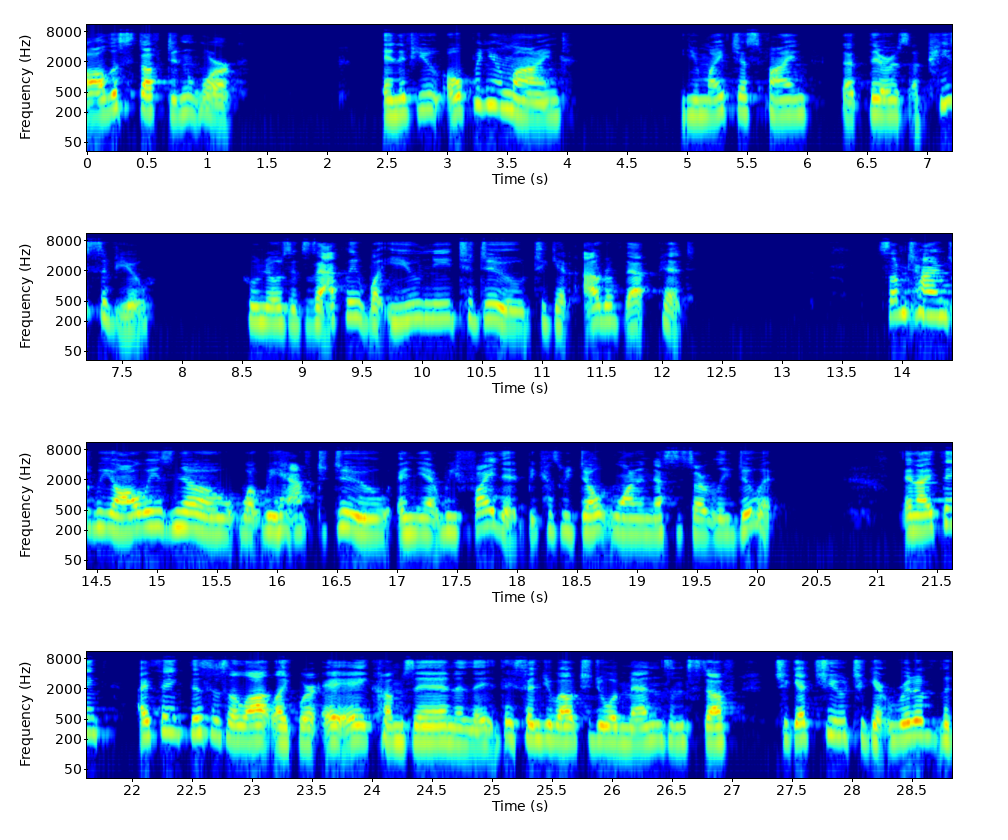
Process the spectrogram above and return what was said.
all the stuff didn't work. And if you open your mind, you might just find that there's a piece of you who knows exactly what you need to do to get out of that pit. Sometimes we always know what we have to do, and yet we fight it because we don't want to necessarily do it. And I think I think this is a lot like where AA comes in and they, they send you out to do amends and stuff to get you to get rid of the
